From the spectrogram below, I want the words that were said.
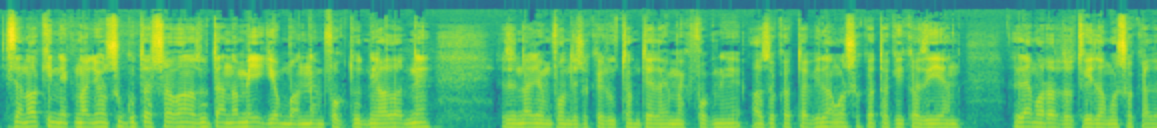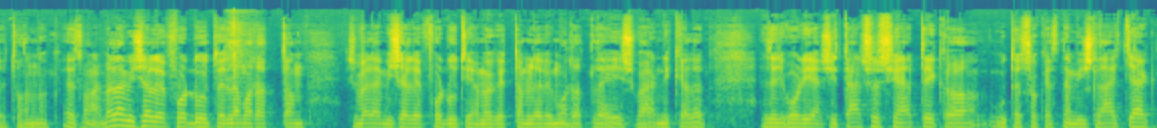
Hiszen akinek nagyon sok utasa van, az utána még jobban nem fog tudni haladni, ez nagyon fontos a körúton tényleg megfogni azokat a villamosokat, akik az ilyen lemaradott villamosok előtt vannak. Ez van. Velem is előfordult, hogy lemaradtam, és velem is előfordult, hogy a mögöttem levő maradt le, és várni kellett. Ez egy óriási társasjáték, a utasok ezt nem is látják.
